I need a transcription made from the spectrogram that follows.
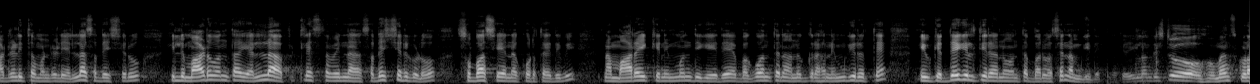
ಆಡಳಿತ ಮಂಡಳಿ ಎಲ್ಲ ಸದಸ್ಯರು, ಇಲ್ಲಿ ಮಾಡುವಂಥ ಎಲ್ಲ ಫಿಟ್ನೆಸ್ ಲೆವೆನ್ನ ಸದಸ್ಯರುಗಳು ಶುಭಾಶಯನ್ನು ಕೋರ್ತಾ ಇದ್ದೀವಿ. ನಮ್ಮ ಆರೈಕೆ ನಿಮ್ಮೊಂದಿಗೆ ಇದೆ, ಭಗವಂತನ ಅನುಗ್ರಹ ನಿಮಗಿರುತ್ತೆ, ನೀವು ಗೆದ್ದೇ ಗೆಲ್ತೀರ ಅನ್ನುವಂಥ ಭರವಸೆ ನಮಗಿದೆ. ಇಲ್ಲೊಂದಿಷ್ಟು ವುಮೆನ್ಸ್ ಕೂಡ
